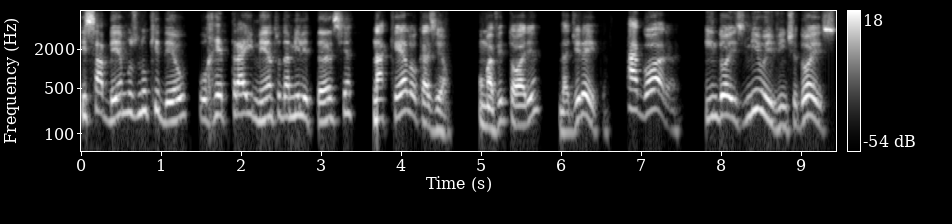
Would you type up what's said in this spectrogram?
e sabemos no que deu o retraimento da militância naquela ocasião uma vitória da direita. Agora, em 2022,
